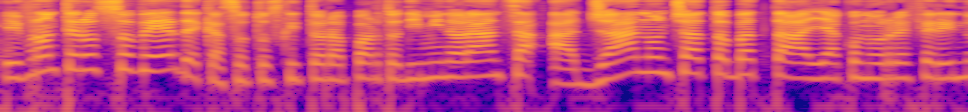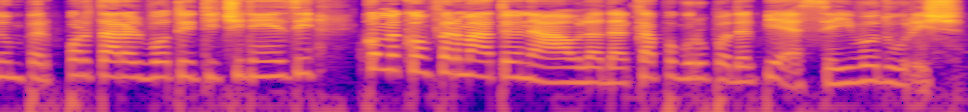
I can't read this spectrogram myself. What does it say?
Il Fronte Rosso Verde, che ha sottoscritto il rapporto di minoranza, ha già annunciato battaglia con un referendum per portare al voto i ticinesi, come confermato in aula dal capogruppo del PS Ivo Durish.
